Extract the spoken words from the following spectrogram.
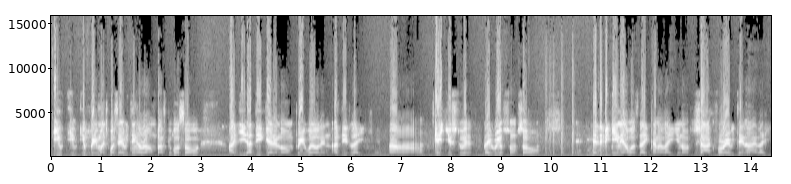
Um, it, it pretty much was everything around basketball, so I did, I did get along pretty well, and I did like uh, get used to it like real soon. So at the beginning, I was like kind of like you know shocked for everything. I like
